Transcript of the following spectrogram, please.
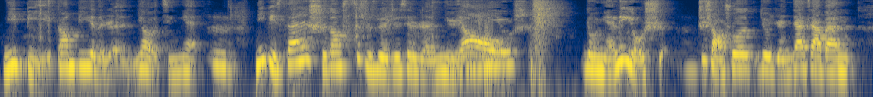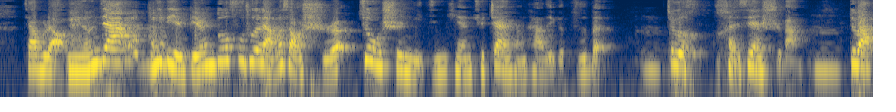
你比刚毕业的人要有经验，嗯，你比三十到四十岁这些人你要有年龄优势，嗯至少说就人家加班加不了，你能加，你比别人多付出了两个小时，就是你今天去战胜他的一个资本，嗯这个很现实吧？嗯对吧？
